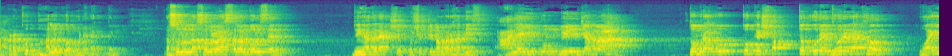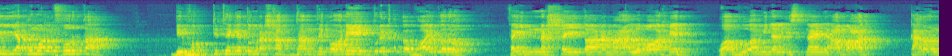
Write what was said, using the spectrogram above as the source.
আপনারা খুব ভালো করে মনে রাখবেন। রসুল্লাহ সাল্লাহ সাল্লাম বলছেন, দুই হাজার একশো পঁয়ষট্টি নম্বর হাদিস, আলাইকুম বিল জামা তোমরা ঐক্যকে শক্ত করে ধরে রাখো। ওয়াইয়াকুমল ফুরকা। বিভক্তি থেকে তোমরা সাবধান থেকে অনেক দূরে থাকো, ভয় করো। আবাদ। কারণ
